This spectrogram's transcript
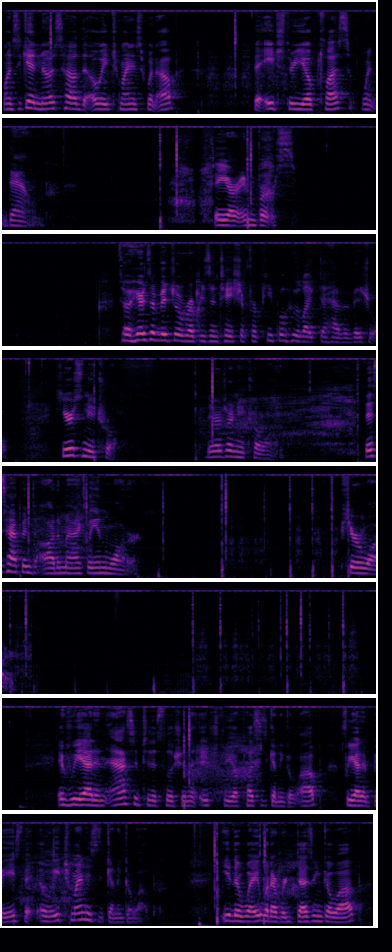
Once again, notice how the OH minus went up the H3O plus went down. They are inverse. So here's a visual representation for people who like to have a visual. Here's neutral. There's our neutral line. This happens automatically in water. Pure water. If we add an acid to the solution, the H3O plus is going to go up. If we add a base, the OH minus is going to go up. Either way, whatever doesn't go up,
